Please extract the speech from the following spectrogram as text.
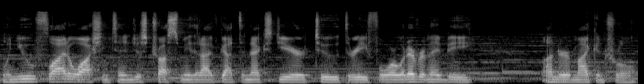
When you fly to Washington, just trust me that I've got the next year, two, three, four, whatever it may be, under my control.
